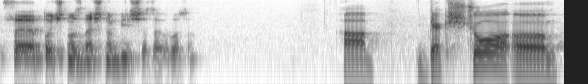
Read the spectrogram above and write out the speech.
це точно значно більша загроза. А якщо е,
